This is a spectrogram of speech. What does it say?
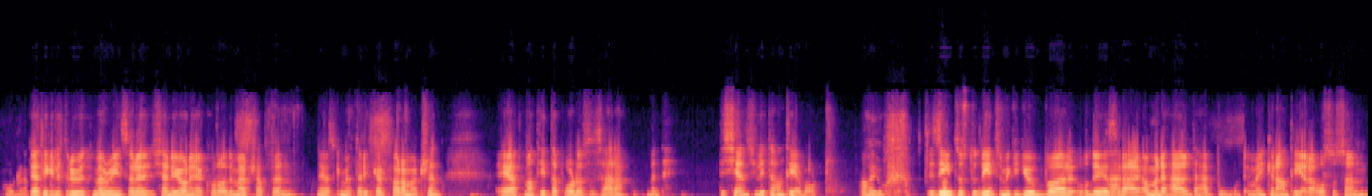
hårdare. Jag tycker lite lurigt med Marines, det kände jag när jag kollade matchupen när jag skulle möta Rickard förra matchen, är att man tittar på det och så, så här, men det känns ju lite hanterbart. Ah. Det, det, är inte så, det är inte så mycket gubbar och det är sådär, ja men det här, det här borde man ju kunna hantera och så sen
